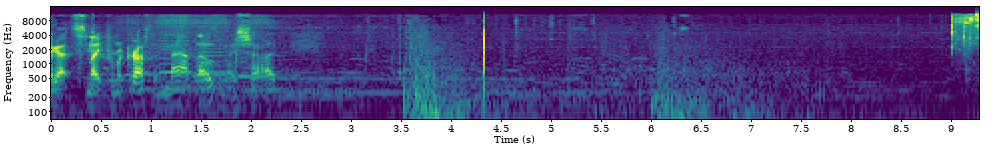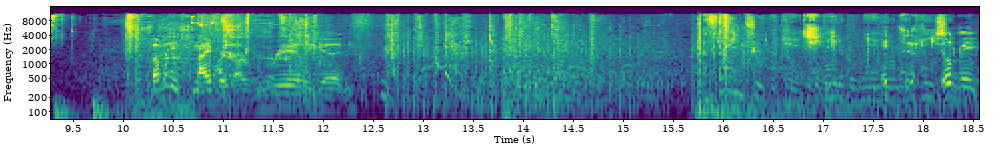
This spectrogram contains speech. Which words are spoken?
I got sniped from across the map. That was a nice shot. Some of these snipers are really good. A flame trooper kit available near your just killed me.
